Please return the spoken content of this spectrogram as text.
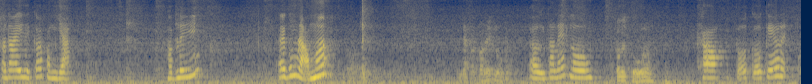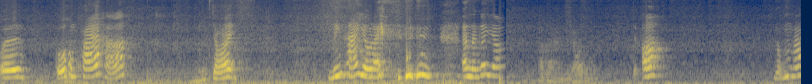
Ở đây thì có phòng giặt. Hợp lý Ê cũng rộng á. Ờ. giặt là toilet luôn á. Ừ toilet luôn. Có cái cửa không? Không cửa cửa kéo đây ừ cửa không khóa hả? Trời ơi. Biến thái vô đây. Anh đừng có vô. Nó làm gì đâu ơ. Lũng gấp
